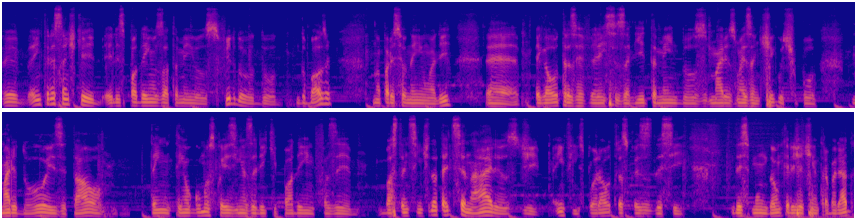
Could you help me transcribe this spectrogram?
É, é interessante que eles podem usar também os filhos do, do, do Bowser, não apareceu nenhum ali. É, pegar outras referências ali também dos Marios mais antigos, tipo Mario 2 e tal. Tem, tem algumas coisinhas ali que podem fazer bastante sentido, até de cenários, de, enfim, explorar outras coisas desse, desse mundão que ele já tinha trabalhado.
